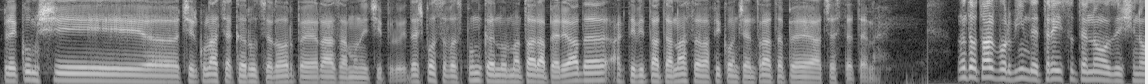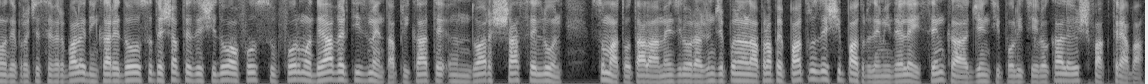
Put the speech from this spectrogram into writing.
precum și circulația căruțelor pe raza municipiului. Deci pot să vă spun că în următoarea perioadă activitatea noastră va fi concentrată pe aceste teme. În total vorbim de 399 de procese verbale, din care 272 au fost sub formă de avertizment, aplicate în doar 6 luni. Suma totală a amenzilor ajunge până la aproape 44.000 de lei, semn că agenții poliției locale își fac treaba.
